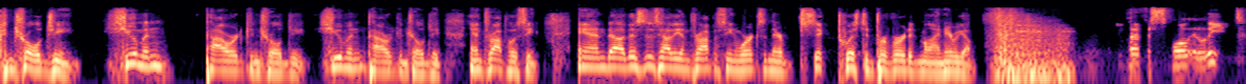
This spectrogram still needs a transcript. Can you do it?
controlled gene. Human powered controlled gene, human powered controlled gene, Anthropocene. And uh, this is how the Anthropocene works in their sick, twisted, perverted mind. Here we go. You have a small elite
